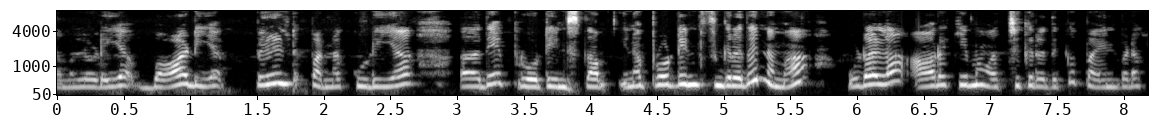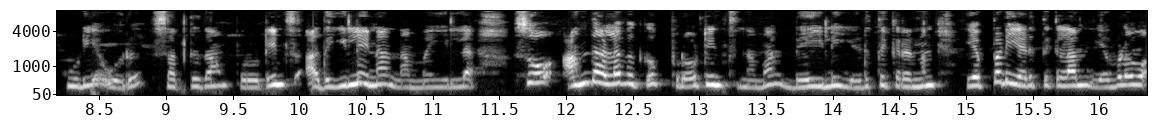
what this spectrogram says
நம்மளுடைய பாடியை பில்ட் பண்ணக்கூடிய அதே ப்ரோட்டீன்ஸ் தான். ஏன்னா ப்ரோட்டீன்ஸுங்கிறது நம்ம உடலை ஆரோக்கியமாக வச்சுக்கிறதுக்கு பயன்படக்கூடிய ஒரு சத்து தான் ப்ரோட்டீன்ஸ் அது இல்லைன்னா நம்ம இல்லை. ஸோ அந்த அளவுக்கு ப்ரோட்டீன்ஸ் நம்ம டெய்லி எடுத்துக்கிறணும். எப்படி எடுத்துக்கலாம்? எவ்வளவு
